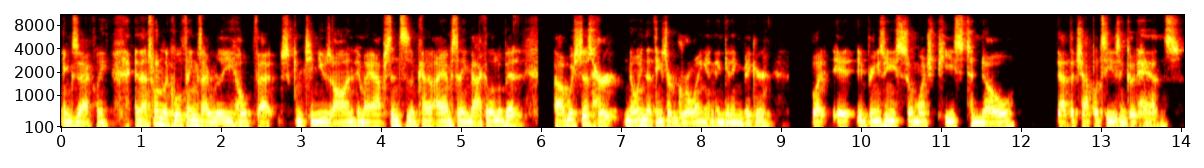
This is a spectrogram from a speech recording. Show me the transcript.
Exactly. And that's one of the cool things I really hope that just continues on in my absence is I'm kind of, I am stepping back a little bit, uh, which does hurt knowing that things are growing and, and getting bigger. But it, it brings me so much peace to know that the chaplaincy is in good hands.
